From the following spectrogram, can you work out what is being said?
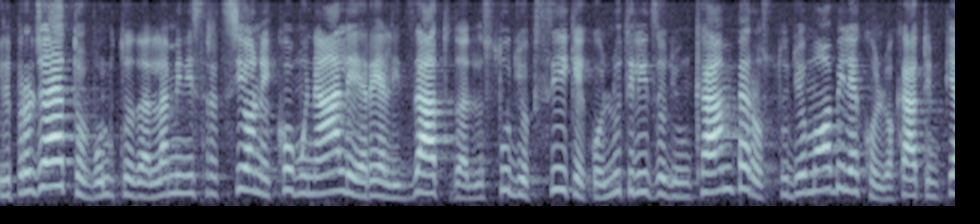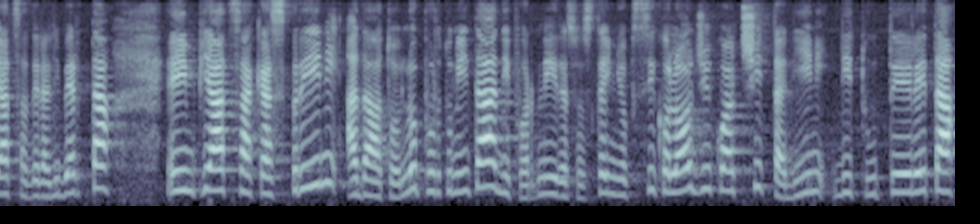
Il progetto, voluto dall'amministrazione comunale e realizzato dallo studio Psiche con l'utilizzo di un camper o studio mobile collocato in Piazza della Libertà e in Piazza Casprini, ha dato l'opportunità di fornire sostegno psicologico a cittadini di tutte le età,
